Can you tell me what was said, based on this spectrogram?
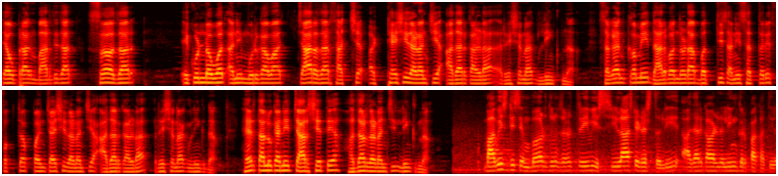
त्या उपरांत बार्देजात स हजार एकोणनव्वद आनी मुरगांवांत चार हजार सातशे अठ्ठ्यायशीं जाणांची आधार कार्डां रेशनाक लिंक ना. सगळ्यांत कमी धारबांदोडा बत्तीस आनी सत्तरीत फक्त पंच्याऐंशी जाणांची आधार कार्डां रेशनाक लिंक ना. हेर तालुक्यांनी चारशे ते हजार जाणांची लिंक ना. बावीस डिसेंबर दोन हजार तेवीस ही लास्ट डेट आसतली आधार कार्ड लिंक करपा खातीर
